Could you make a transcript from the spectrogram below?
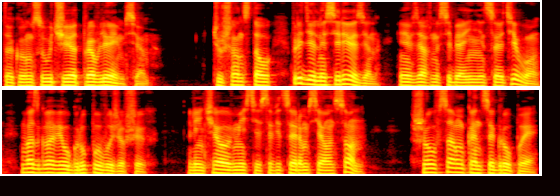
В таком случае отправляемся. Чушан стал предельно серьезен и, взяв на себя инициативу, возглавил группу выживших. Линчао вместе с офицером Сяон Сон шел в самом конце группы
